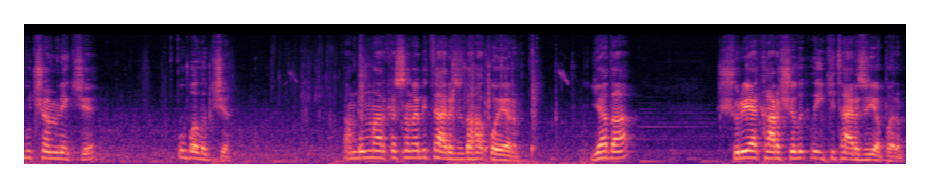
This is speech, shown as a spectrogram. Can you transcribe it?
Bu çömlekçi. Bu balıkçı. Ben bunun arkasına bir terzi daha koyarım. Ya da şuraya karşılıklı iki terzi yaparım.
